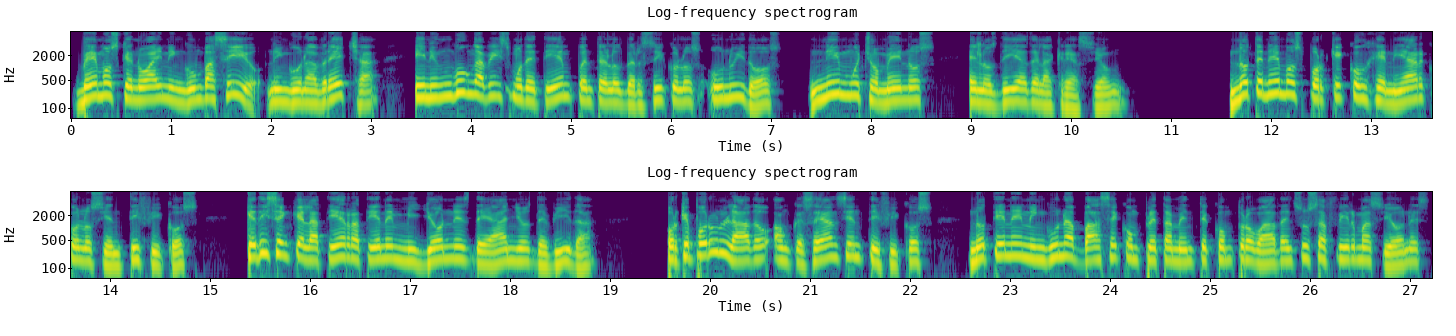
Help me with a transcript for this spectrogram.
vemos que no hay ningún vacío, ninguna brecha y ningún abismo de tiempo entre los versículos 1 y 2, ni mucho menos en los días de la creación. No tenemos por qué congeniar con los científicos que dicen que la Tierra tiene millones de años de vida, porque por un lado, aunque sean científicos, no tienen ninguna base completamente comprobada en sus afirmaciones,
